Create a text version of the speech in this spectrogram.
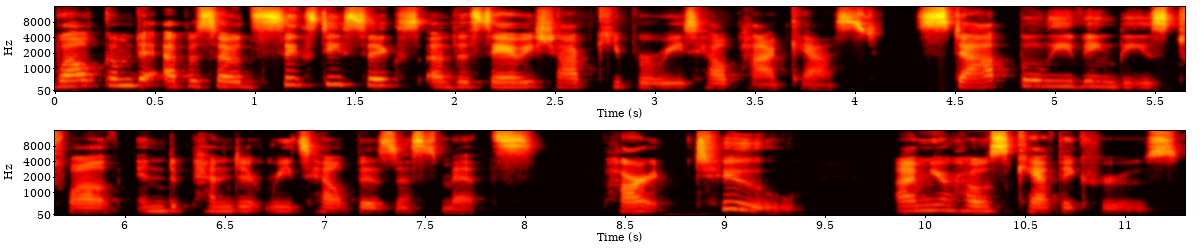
Welcome to episode 66 of the Savvy Shopkeeper Retail Podcast. Stop believing these 12 independent retail business myths. Part 2. I'm your host, Kathy Cruz.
